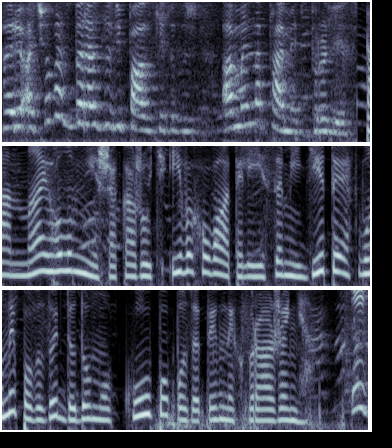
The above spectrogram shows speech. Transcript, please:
Говорю, а чого у вас березові палки тут? А ми на пам'ять про ліс. Та найголовніше кажуть і вихователі, і самі діти вони повезуть додому купу позитивних вражень. Тут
